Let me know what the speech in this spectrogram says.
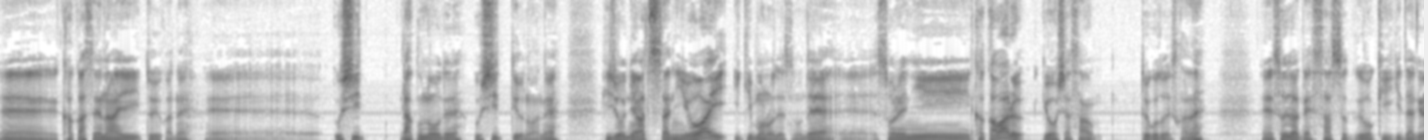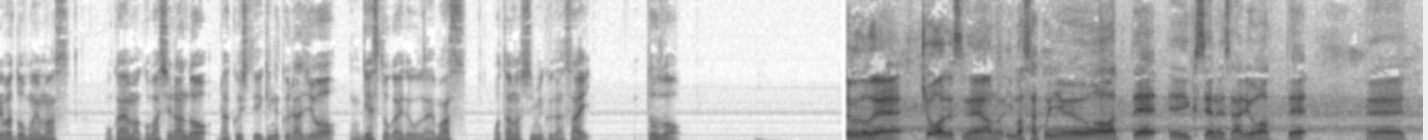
えー欠かせないというかね、えー牛酪農でね牛っていうのはね非常に暑さに弱い生き物ですので、えーそれに関わる業者さんということですかね、えーそれではね早速お聞きいただければと思います。岡山小橋ランド楽して生き抜くラジオゲスト会でございます。お楽しみください。どうぞ。ということで今日はですねあの今搾乳終わって、えー育成の餌やり終わって、えー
